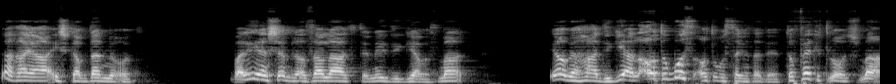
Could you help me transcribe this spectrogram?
ככה היה איש קפדן מאוד. אבל היא השם עזר לה, תלמיד הגיע בזמן. יום אחד הגיע לאוטובוס, האוטובוס סגר את הדלת. דופקת לו, שמע,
